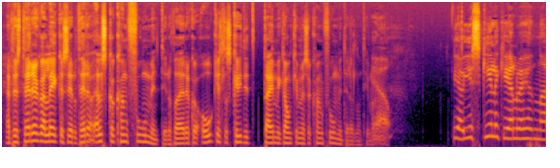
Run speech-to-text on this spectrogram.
En þú veist, þeir eru eitthvað að leika sér og þeir eru að elska kung fu myndir og það er eitthvað ógeðslega skrítið dæmi gangi með þessar kung fu myndir allan tíma Já. Já, ég skil ekki alveg hérna,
